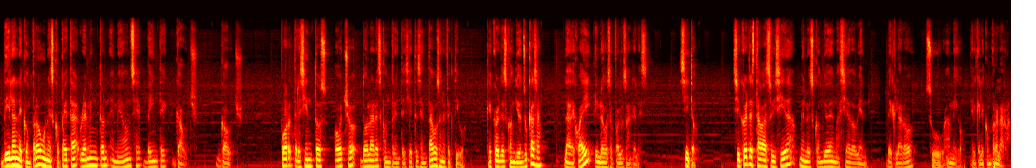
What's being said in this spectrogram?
Dylan le compró una escopeta Remington M11 20 Gauge, Gauge por 308 dólares con 37 centavos en efectivo, que Kurt escondió en su casa, la dejó ahí y luego se fue a Los Ángeles. Cito, si Kurt estaba suicida, me lo escondió demasiado bien, declaró su amigo, el que le compró el arma.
